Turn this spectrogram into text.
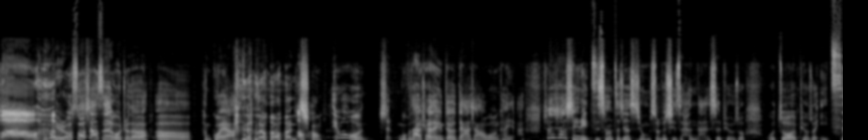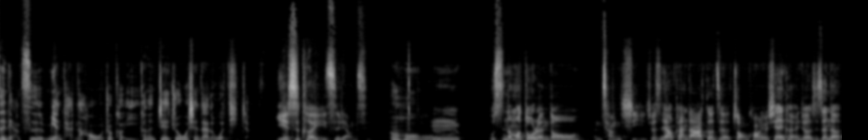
哇哦，比如说像是我觉得呃很贵啊，就是我很穷，因为我是我不太确定，就是等下想要问问看也，就是像心理咨商这件事情，我们是不是其实很难？是比如说我做，比如说一次两次面谈，然后我就可以可能解决我现在的问题，这样也是可以一次两次。嗯哼，嗯，不是那么多人都很长期，就是要看大家各自的状况。有些人可能就是真的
